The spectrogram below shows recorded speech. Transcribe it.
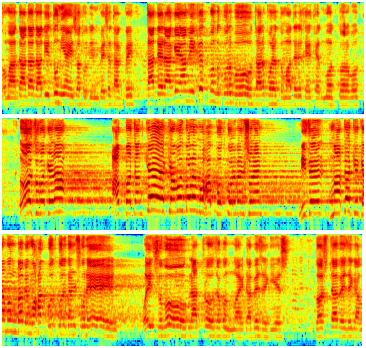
তোমার দাদা দাদি দুনিয়ায় যতদিন বেঁচে থাকবে, তাদের আগে আমি খেদমত করব, তারপরে তোমাদেরকে খেদমত করব। ও যুবকেরা আব্বা জানকে কেমন ভাবে মোহাব্বত করবেন শোনেন। নিজের মাতাকে কেমন ভাবে মোহাব্বত করবেন শোনেন। ওই যুবক রাত্র যখন নয়টা বেজে গিয়েছে দশটা বেজে গেল,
